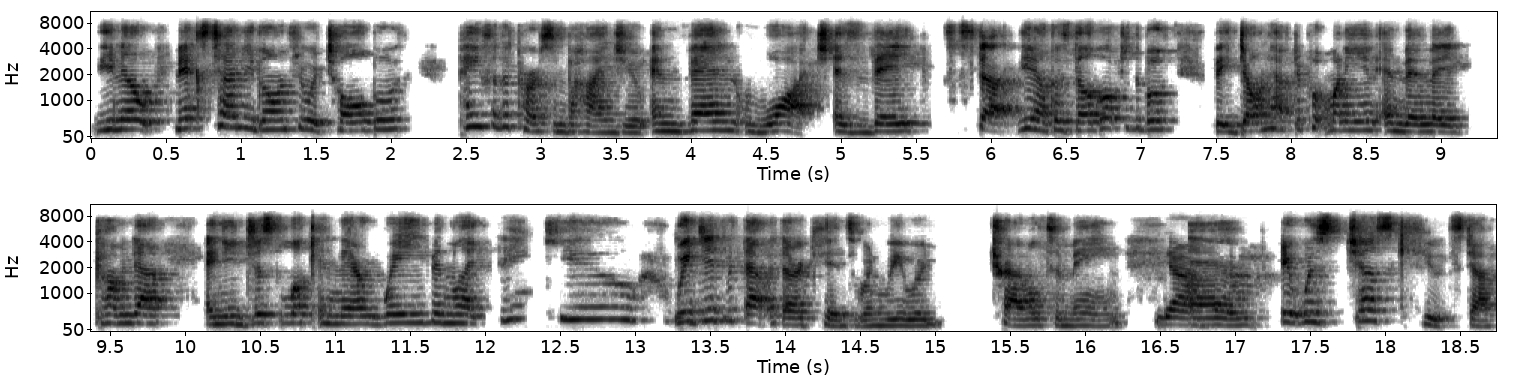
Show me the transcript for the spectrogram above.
you know, next time you're going through a toll booth, pay for the person behind you and then watch as they start, you know, because they'll go up to the booth, they don't have to put money in, and then they coming down and you just look and they're waving like thank you. We did with that with our kids when we would travel to maine. Yeah. And it was just cute stuff.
